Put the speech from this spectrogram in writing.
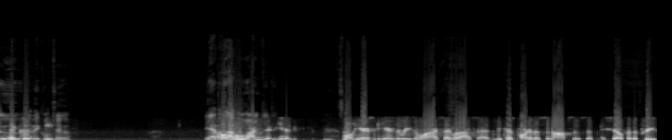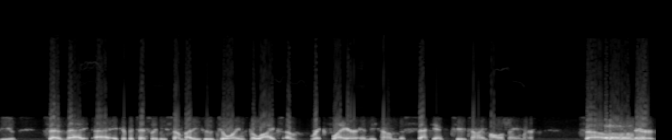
Ooh, it could that'd be cool be. too. Yeah, but I Oh, I wanted didn't. to. You know, Sorry. well, here's here's the reason why I said what I said because part of the synopsis that they show for the preview says that uh, it could potentially be somebody who joins the likes of Ric Flair and become the second two-time Hall of Famer. So Oh. they're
